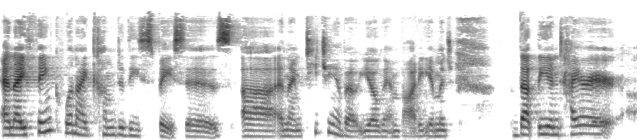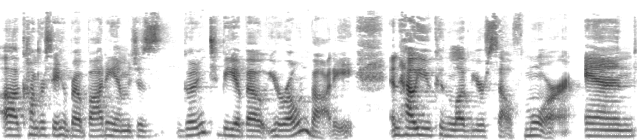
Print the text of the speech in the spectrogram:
And I think when I come to these spaces uh, and I'm teaching about yoga and body image, that the entire uh, conversation about body image is going to be about your own body and how you can love yourself more. And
